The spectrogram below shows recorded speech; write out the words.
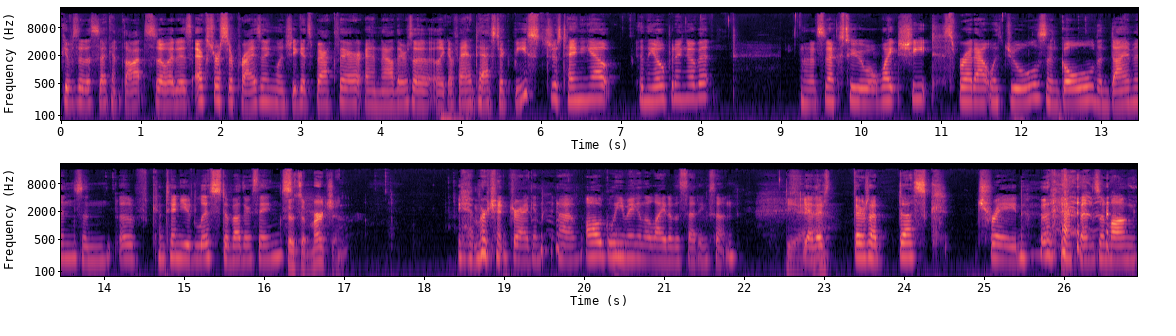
gives it a second thought, so it is extra surprising when she gets back there and now there's a like a fantastic beast just hanging out in the opening of it. And it's next to a white sheet spread out with jewels and gold and diamonds and a continued list of other things. So it's a merchant. Yeah, merchant dragon, um, all gleaming in the light of the setting sun. Yeah. Yeah, there's there's a dusk trade that happens among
